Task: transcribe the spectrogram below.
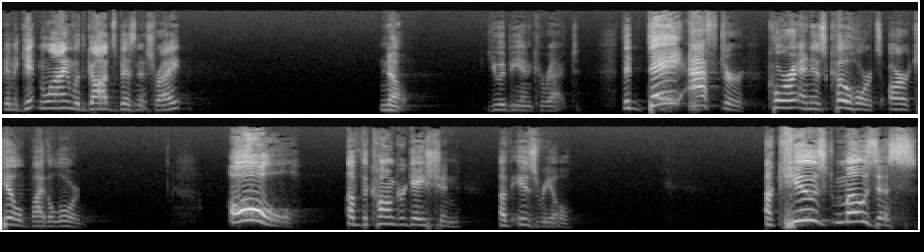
going to get in line with God's business, right? No, you would be incorrect. The day after Korah and his cohorts are killed by the Lord, all of the congregation of Israel accused Moses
